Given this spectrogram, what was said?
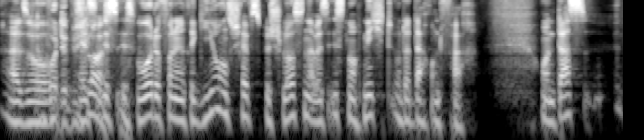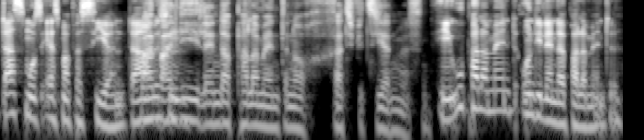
Also wurde. Es, es, es, wurde von den Regierungschefs beschlossen, aber es ist noch nicht unter Dach und Fach. Und das, das muss erstmal passieren. Da weil, weil die Länderparlamente noch ratifizieren müssen. EU-Parlament und die Länderparlamente.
